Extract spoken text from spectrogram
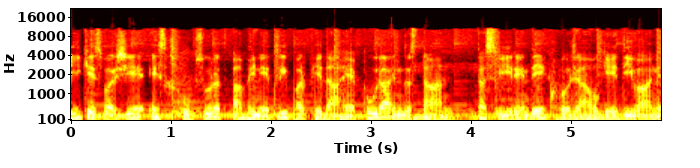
इक्कीस वर्षीय इस खूबसूरत अभिनेत्री पर फिदा है पूरा हिंदुस्तान। तस्वीरें देख हो जाओगे दीवाने।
